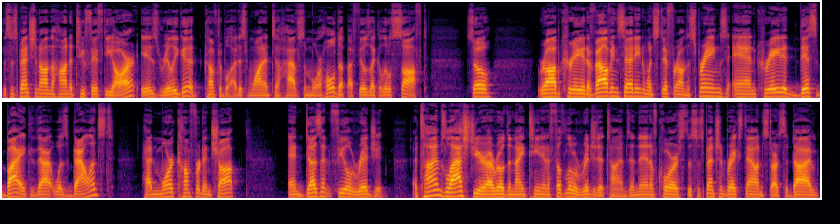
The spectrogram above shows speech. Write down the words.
the suspension on the Honda 250R is really good, comfortable. I just wanted to have some more holdup. I feels like a little soft. So Rob created a valving setting, went stiffer on the springs, and created this bike that was balanced, had more comfort and chop, and doesn't feel rigid. At times last year, I rode the 19 and it felt a little rigid at times. And then, of course, the suspension breaks down and starts to dive.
